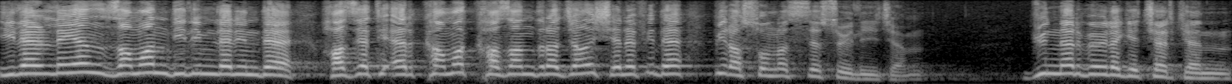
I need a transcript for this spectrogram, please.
ilerleyen zaman dilimlerinde Hazreti Erkam'a kazandıracağı şerefi de biraz sonra size söyleyeceğim. Günler böyle geçerken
